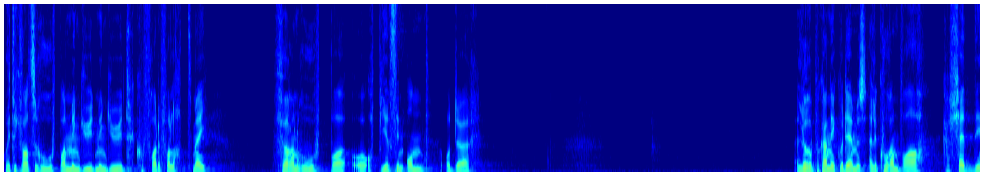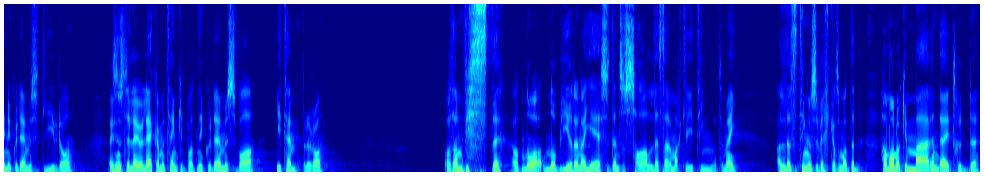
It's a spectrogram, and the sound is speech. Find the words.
Og Etter hvert så roper han 'Min Gud, min Gud, hvorfor har du forlatt meg?' Før han roper og oppgir sin ånd og dør. Jeg lurer på hva Nikodemus, eller hvor han var. Hva skjedde i Nikodemus sitt liv da? Jeg synes Det er løy å leke med å tenke på at Nikodemus var i tempelet da. Og at han visste at nå, nå blir denne Jesus den som sa alle disse merkelige tingene til meg. Alle disse tingene som virka som at det, han var noe mer enn det jeg trodde.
